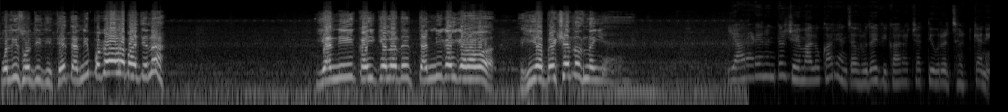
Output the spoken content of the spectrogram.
पोलीस होती तिथे त्यांनी पकडायला पाहिजे ना. यांनी काही केलं तर त्यांनी काही करावं ही अपेक्षाच नाही आहे या राड्यानंतर जय मालोकार यांचा हृदय विकाराच्या तीव्र झटक्याने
